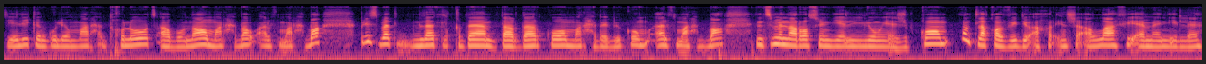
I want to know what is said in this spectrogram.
ديالي. كنقول لهم مرحبا. دخلوا تابوناو. مرحبا وألف مرحبا. بالنسبة للبنات القدام دار داركم. مرحبا بكم. ألف مرحبا. نتمنى الروسين ديال اليوم يعجبكم. ونتلاقاو في فيديو آخر إن شاء الله. في أمان الله.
